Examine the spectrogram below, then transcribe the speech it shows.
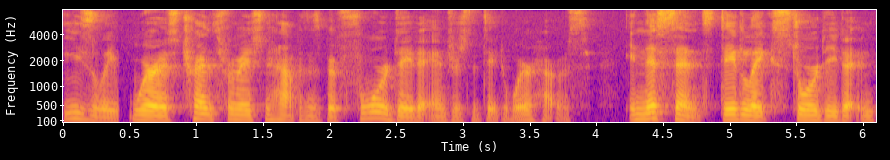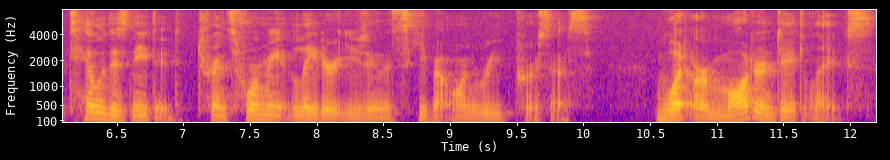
easily, whereas transformation happens before data enters the data warehouse. In this sense, data lakes store data until it is needed, transforming it later using the schema on read process. What are modern data lakes?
